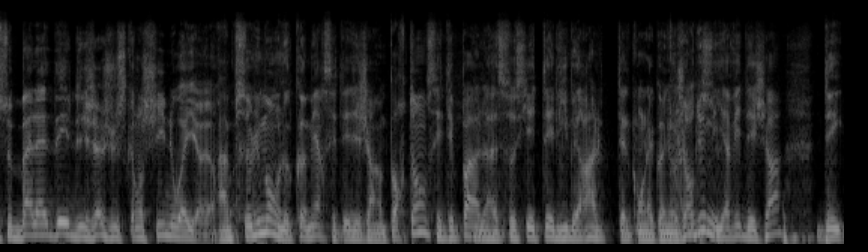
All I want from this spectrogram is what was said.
se baladait déjà jusqu'en Chine ou ailleurs. quoi. Absolument, le commerce était déjà important. C'était pas la société libérale telle qu'on la connaît aujourd'hui, bien mais il y avait déjà des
